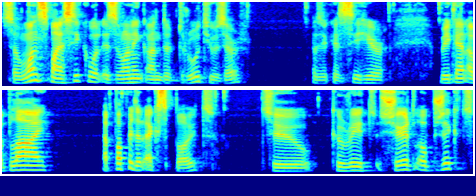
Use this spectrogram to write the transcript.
So once MySQL is running under the root user, as you can see here, we can apply a popular exploit to create shared object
